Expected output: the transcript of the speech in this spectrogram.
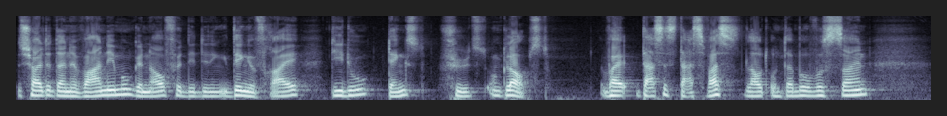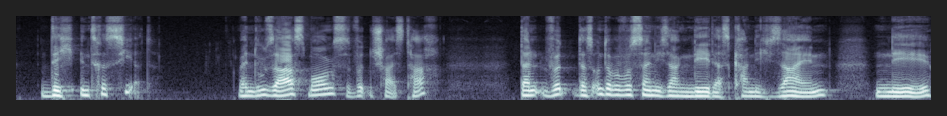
schaltet deine Wahrnehmung genau für die Dinge frei, die du denkst, fühlst und glaubst. Weil das ist das, was laut Unterbewusstsein dich interessiert. Wenn du sagst morgens, es wird ein scheiß Tag, dann wird das Unterbewusstsein nicht sagen, nee, das kann nicht sein. Nee,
